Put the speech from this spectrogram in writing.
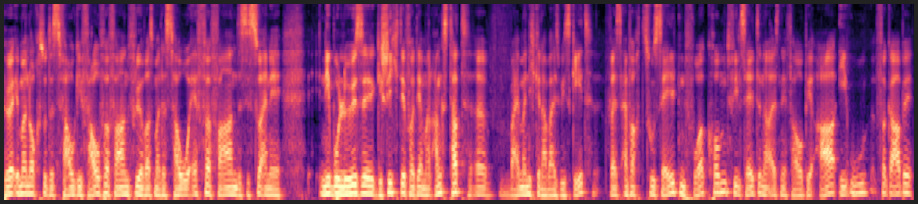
höre immer noch so das VGV-Verfahren, früher war es mal das VOF-Verfahren. Das ist so eine nebulöse Geschichte, vor der man Angst hat, äh, weil man nicht genau weiß, wie es geht, weil es einfach zu selten vorkommt, viel seltener als eine VBA-EU-Vergabe.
